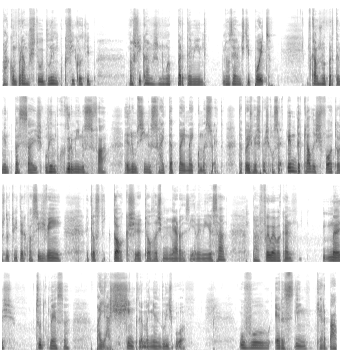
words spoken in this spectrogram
Pá, comprámos tudo. Lembro que ficou tipo. Nós ficámos num apartamento. Nós éramos tipo 8. Ficámos num apartamento de passeios. Lembro que dormi no sofá. Adormeci no sofá e tapei meio com uma suéte. Tapei os meus pés com suéte. Mesmo daquelas fotos do Twitter que vocês veem. Aqueles TikToks, aquelas merdas. E é mesmo engraçado. Pá, foi bem bacana. Mas tudo começa. Pá, às 5 da manhã de Lisboa. O voo era cedinho, que era para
